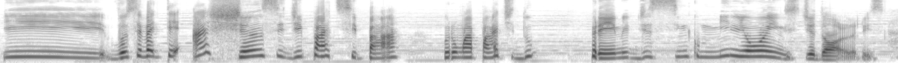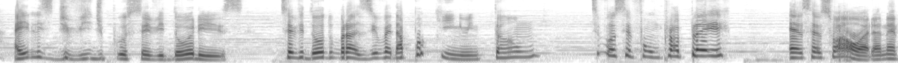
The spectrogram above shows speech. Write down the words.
E você vai ter a chance de participar por uma parte do prêmio de 5 milhões de dólares. Aí eles dividem por servidores servidor do Brasil vai dar pouquinho. Então, se você for um pro player, essa é a sua hora, né?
